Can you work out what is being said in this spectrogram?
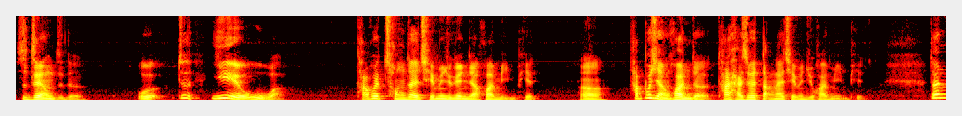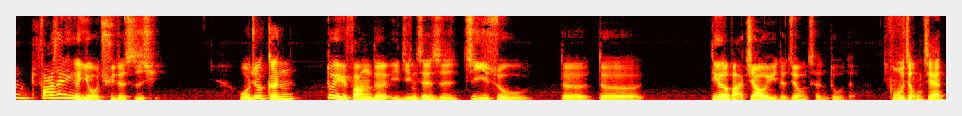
是这样子的，我就是业务啊，他会冲在前面去跟人家换名片，嗯，他不想换的，他还是会挡在前面去换名片。但发生了一个有趣的事情，我就跟对方的已经这是技术的的第二把交椅的这种程度的。副总监，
